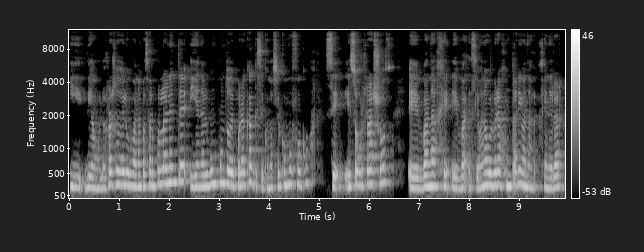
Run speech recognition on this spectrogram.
y digamos los rayos de luz van a pasar por la lente y en algún punto de por acá que se conoce como foco esos rayos eh, eh, se van a volver a juntar y van a generar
